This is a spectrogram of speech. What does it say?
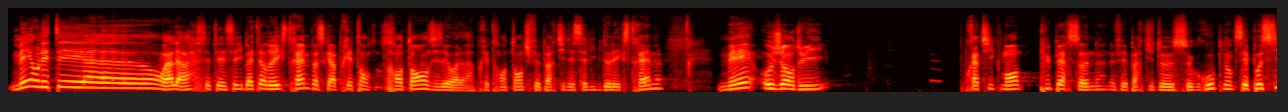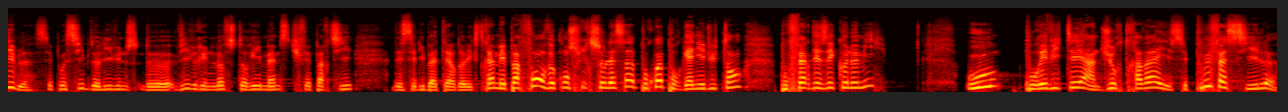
Mais on était, euh, voilà, c'était célibataire de l'extrême parce qu'après 30 ans, on se disait, voilà, après 30 ans, tu fais partie des célibes de l'extrême. Mais aujourd'hui, pratiquement plus personne ne fait partie de ce groupe. Donc c'est possible, c'est possible de vivre, une, love story même si tu fais partie des célibataires de l'extrême. Mais parfois on veut construire ce laissable. Pourquoi? Pour gagner du temps, pour faire des économies ou pour éviter un dur travail. C'est plus facile,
